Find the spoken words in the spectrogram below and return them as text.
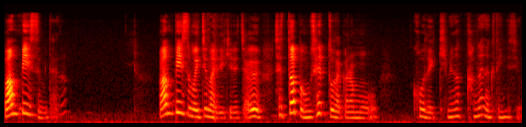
ワンピースみたいな。ワンピースも1枚で着れちゃう。セットアップもセットだからもうこうで決めな考えなくていいんですよ。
